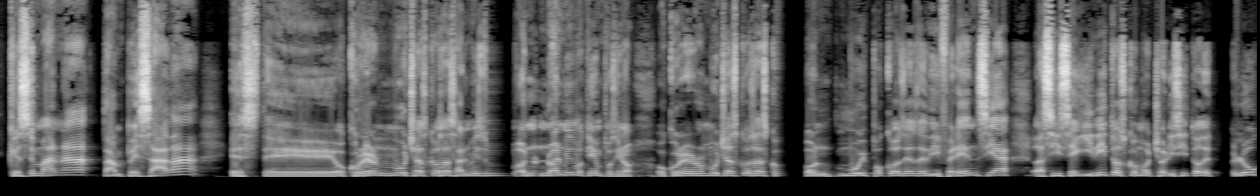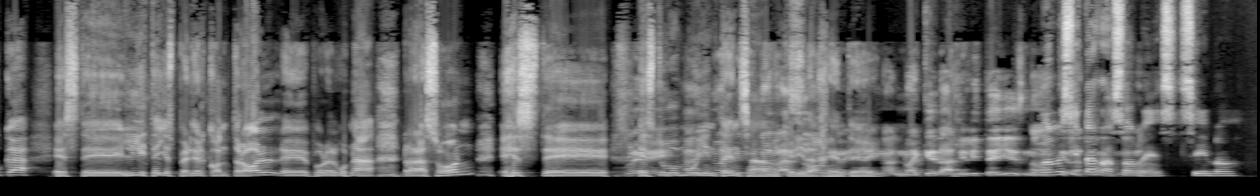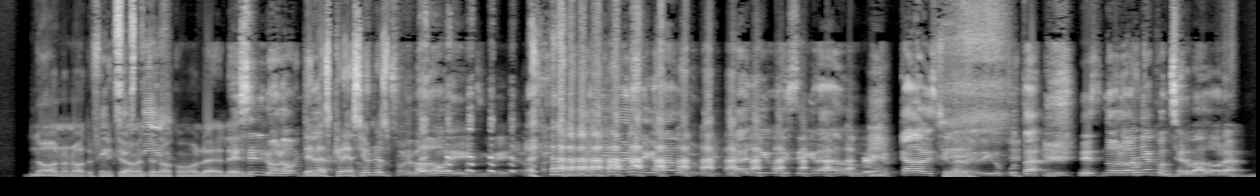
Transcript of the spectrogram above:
Qué semana tan pesada. Este ocurrieron muchas cosas al mismo, no al mismo tiempo, sino ocurrieron muchas cosas con, muy pocos días de diferencia, así seguiditos como choricito de Toluca. Este Lili Telles perdió el control eh, por alguna razón. Este estuvo muy intensa, mi querida gente. No, hay que a Lili Telles no, no necesita razones. Sí, no. No, no, no, definitivamente no. Como es el Noroña de las creaciones. conservadores, güey. O sea, ya llegó a ese grado, güey. Ya llegó a ese grado, güey. Yo cada vez que la veo digo, puta, es Noroña conservadora.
